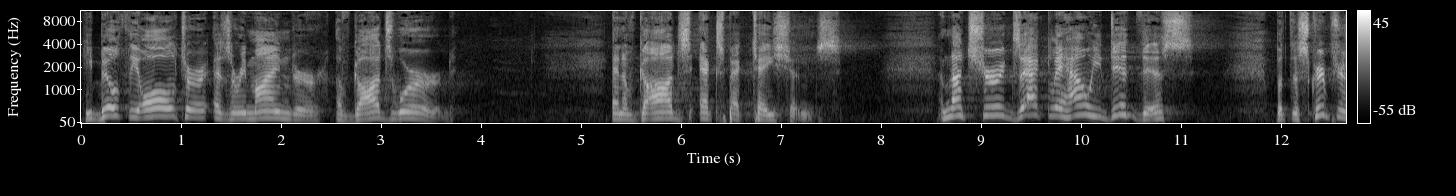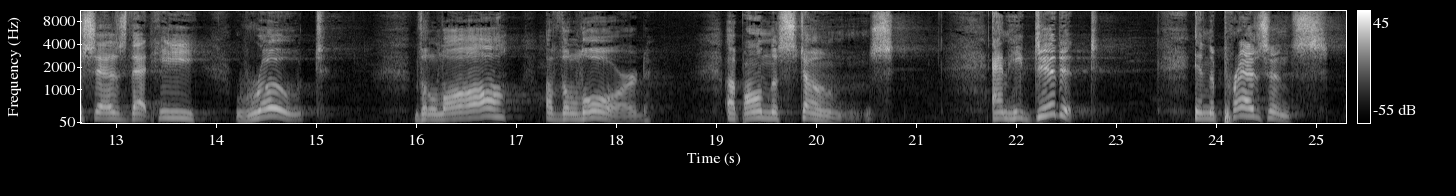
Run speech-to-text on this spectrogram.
He built the altar as a reminder of God's word and of God's expectations. I'm not sure exactly how he did this, but the scripture says that he wrote the law of the Lord upon the stones. And he did it in the presence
